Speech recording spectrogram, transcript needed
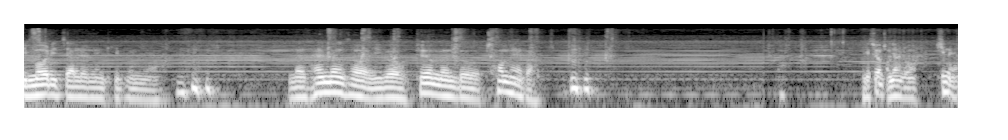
긴 머리 자르는 기분이야. 나 살면서 이거 수염면도 처음 해봐. 이게 수염 정리하는 거 쉽네.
